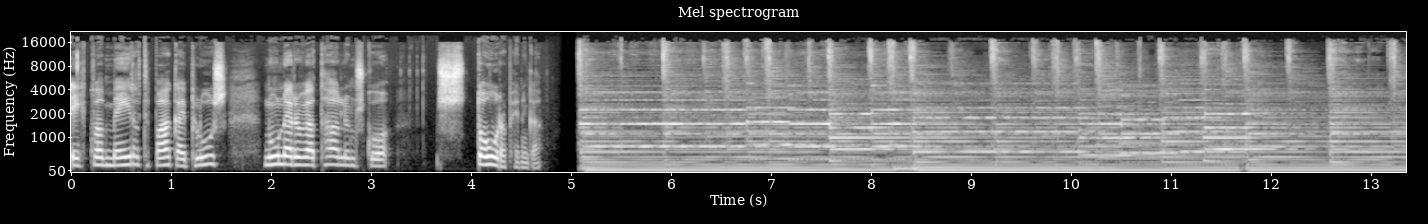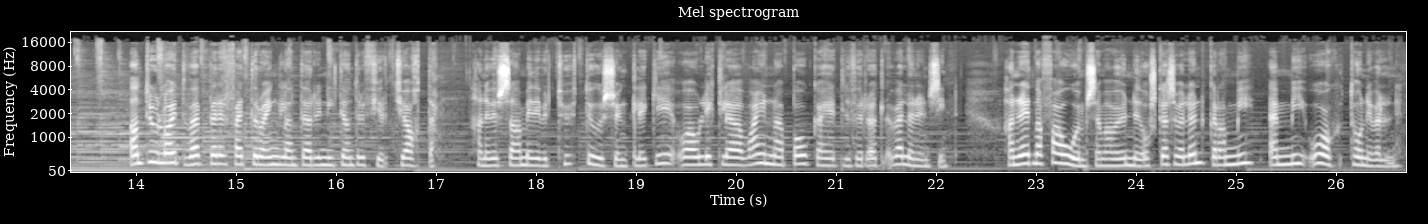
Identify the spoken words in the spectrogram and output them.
eitthvað meira tilbaka í pluss. Núna erum við að tala um sko stóra peninga. Andrew Lloyd Webber er fættur á Englandi árið 1948. Hann hefur samið yfir 20 söngleiki og á líklega væna bókaheitlu fyrir öll velunin sín. Hann er einn af fáum sem hafa unnið Óskarsvelun, Grammy, Emmy og Tony-velunin.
